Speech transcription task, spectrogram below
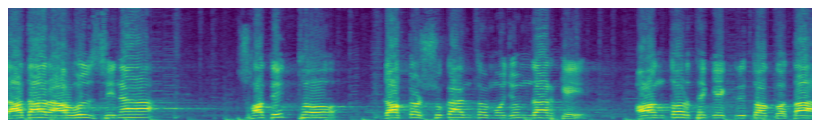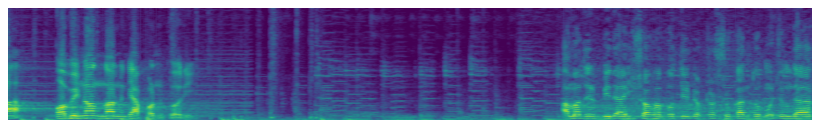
দাদা রাহুল সিনহা, সতীর্থ ডক্টর সুকান্ত মজুমদারকে অন্তর থেকে কৃতজ্ঞতা, অভিনন্দন জ্ঞাপন করি। আমাদের বিদায়ী সভাপতি ডক্টর সুকান্ত মজুমদার,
